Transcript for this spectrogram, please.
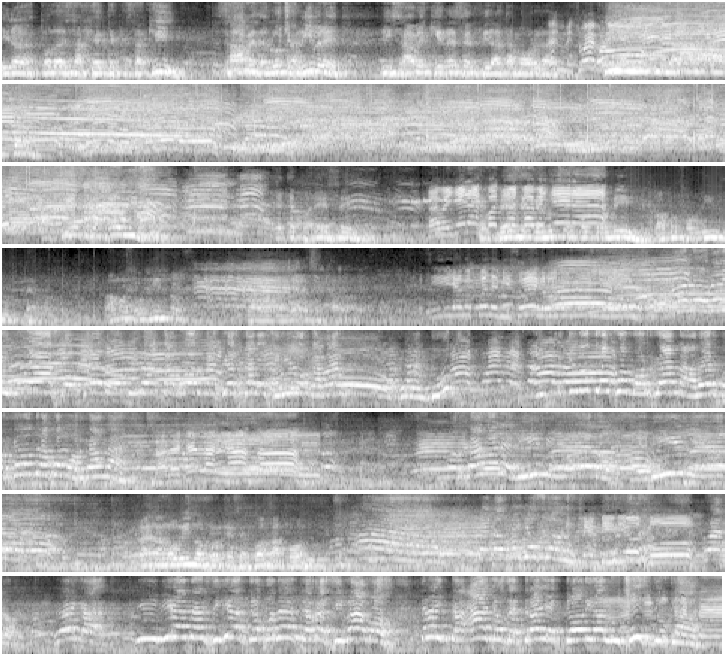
Mira, toda esa gente que está aquí sabe de lucha libre y sabe quién es el pirata Morgan. ¡Es mi suegro! Travis, ¿qué te parece? ¡Cabellera En contra cabellera! contra mí, vamos a unirnos, perro. Vamos a unirnos para dañar a ese cabrón. Sí, ya no puede mi suegro! no ¿Y por qué no trajo a Morgana? A ver, ¿por qué no trajo a Morgana? ¡La dejé en la casa! Morgana le di miedo, le di miedo. Morgana no vino porque se fue a Japón. ¡Ay! De los que yo soy. ¡Envidioso! Bueno, venga, y viene el siguiente oponente, recibamos 30 años de trayectoria luchística.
